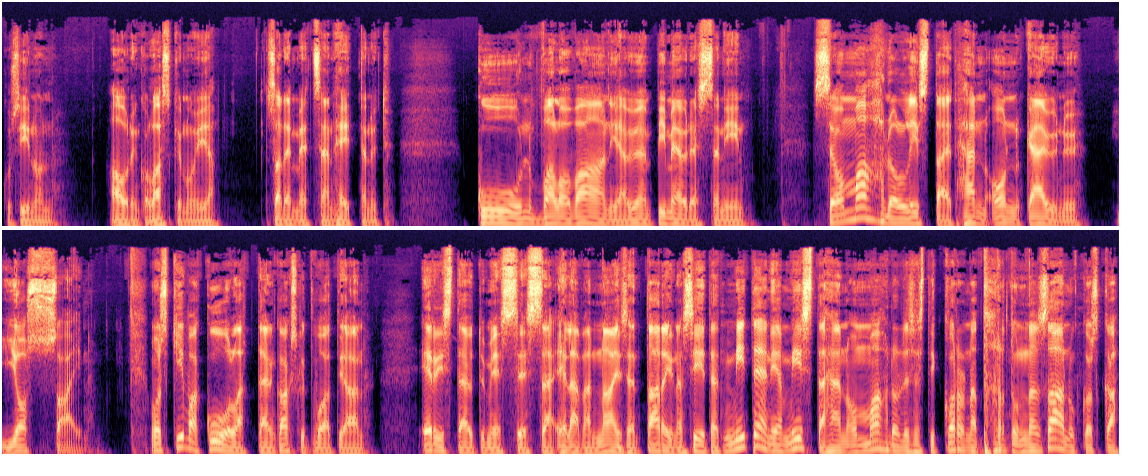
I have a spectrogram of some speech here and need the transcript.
kun siinä on aurinko laskenut ja sademetsään heittänyt kuun valo vaan ja yön pimeydessä, niin se on mahdollista, että hän on käynyt jossain. Olisi kiva kuulla tämän 20-vuotiaan eristäytymisessä elävän naisen tarina siitä, että miten ja mistä hän on mahdollisesti koronatartunnan saanut, koska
